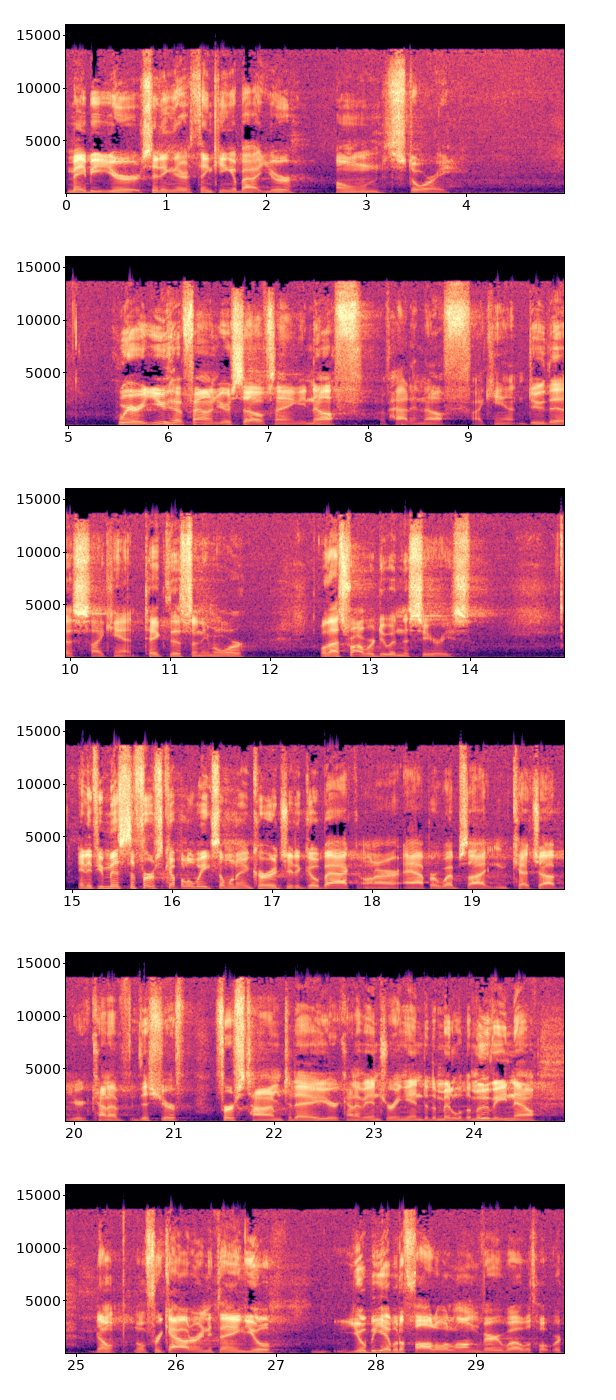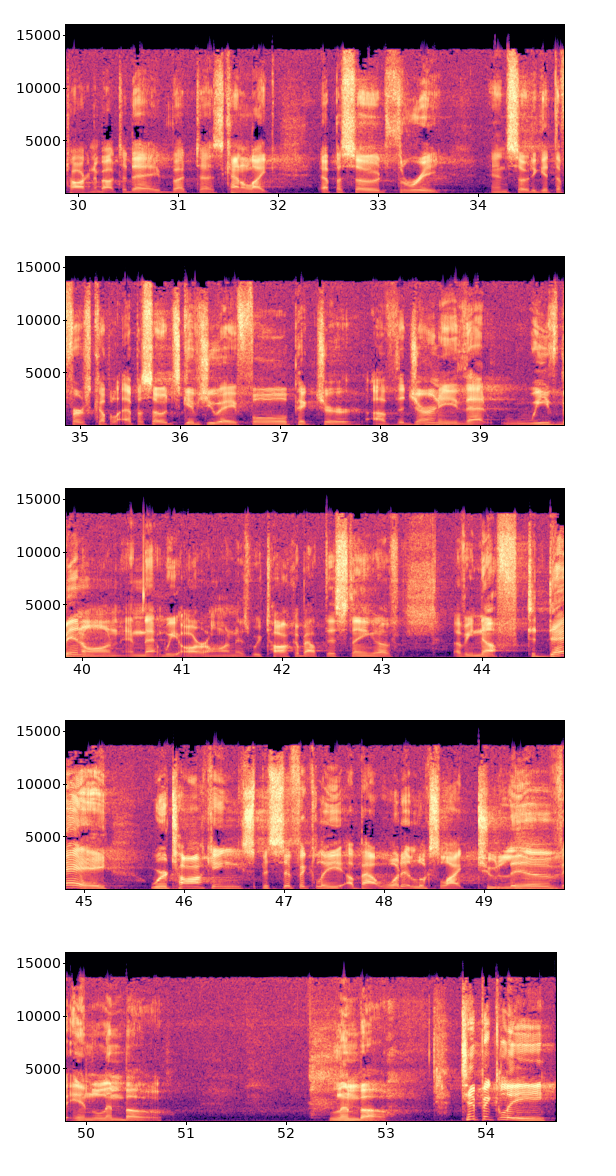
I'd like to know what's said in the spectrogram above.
Maybe you're sitting there thinking about your own story where you have found yourself saying, Enough, I've had enough. I can't do this, I can't take this anymore. Well, that's why we're doing this series. And if you missed the first couple of weeks, I want to encourage you to go back on our app or website and catch up. You're kind of this your first time today. You're kind of entering into the middle of the movie now. Don't don't freak out or anything. You'll you'll be able to follow along very well with what we're talking about today. But uh, it's kind of like episode three. And so to get the first couple of episodes gives you a full picture of the journey that we've been on and that we are on as we talk about this thing of, of enough. Today, we're talking specifically about what it looks like to live in limbo. Limbo. Typically,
